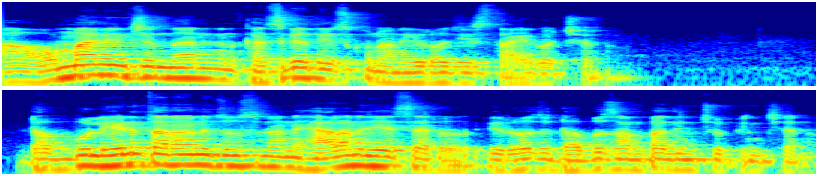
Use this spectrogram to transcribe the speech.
ఆ అవమానించిన దాన్ని నేను కసిగా తీసుకున్నాను ఈరోజు ఈ స్థాయికి వచ్చాను. డబ్బు లేని తరాన్ని చూసి నన్ను హేళన చేశారు. ఈరోజు డబ్బు సంపాదించి చూపించాను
